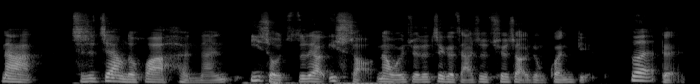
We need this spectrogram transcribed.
那其实这样的话很难，一手资料一少，那我就觉得这个杂志缺少一种观点。对，对，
